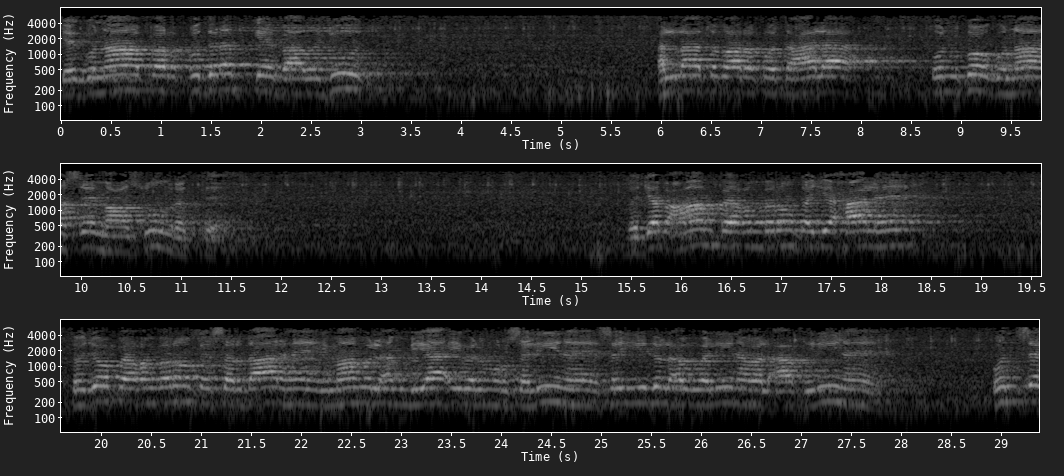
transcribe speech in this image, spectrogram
کہ گناہ پر قدرت کے باوجود اللہ تبارک و تعالی ان کو گناہ سے معصوم رکھتے ہیں۔ تو جب عام پیغمبروں کا یہ حال ہے، تو جو پیغمبروں کے سردار ہیں، امام الانبیاء والمرسلین ہیں، سید الاولین والآخرین ہیں، ان سے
